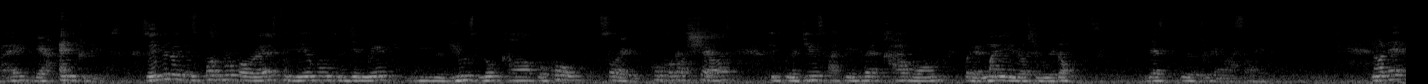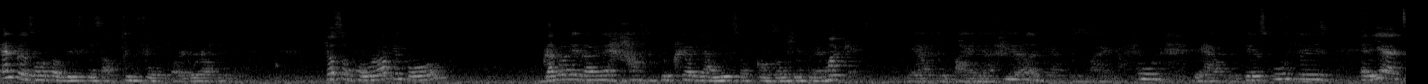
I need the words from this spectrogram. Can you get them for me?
right? They are enclaves. So even though it is possible for us to be able to generate, use local cocoa, sorry, coconut shells to produce activated carbon for the mining industry, we don't. Just you know, throw them aside. Now the end result of these things are twofold for rural people. First of all, rural people gradually, gradually have to procure their means of consumption for the market. They have to buy their fuel, they have to buy their food, they have to pay school fees, and yet,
